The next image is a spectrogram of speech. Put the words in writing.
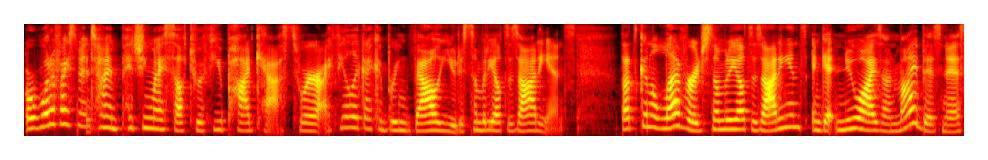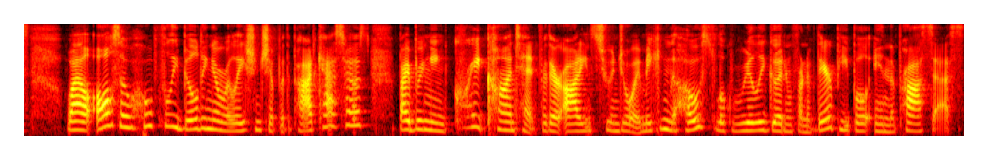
Or what if I spent time pitching myself to a few podcasts where I feel like I could bring value to somebody else's audience? That's going to leverage somebody else's audience and get new eyes on my business while also hopefully building a relationship with the podcast host by bringing great content for their audience to enjoy, making the host look really good in front of their people in the process.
